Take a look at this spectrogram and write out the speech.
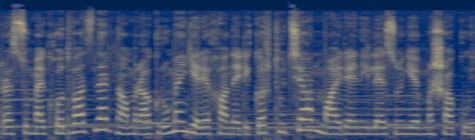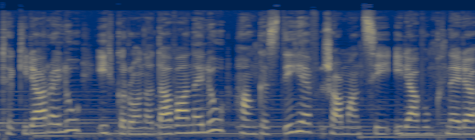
31 հոդվածներն ամրագրում են երեխաների կրթության, մայրենի լեզուն եւ մշակույթը կիրառելու, իր կրոնը դավանելու, հանգստի եւ ժամանցի իրավունքները։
